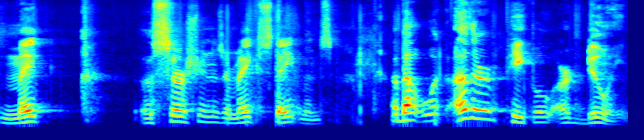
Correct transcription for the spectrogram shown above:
make assertions or make statements about what other people are doing,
